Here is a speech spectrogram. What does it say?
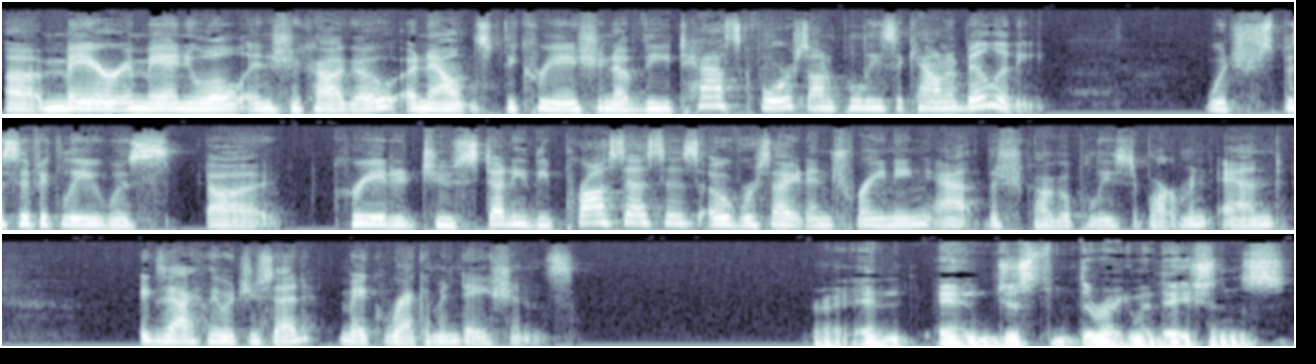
uh, Mayor Emanuel in Chicago announced the creation of the Task Force on Police Accountability, which specifically was uh, created to study the processes, oversight, and training at the Chicago Police Department and exactly what you said, make recommendations. Right. And and just the recommendations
